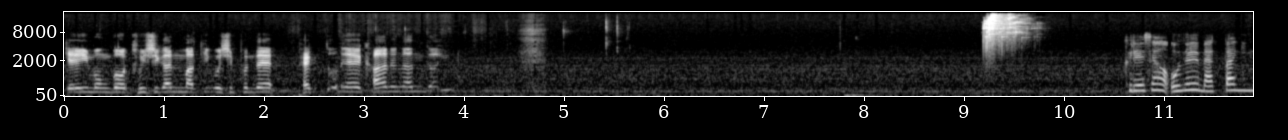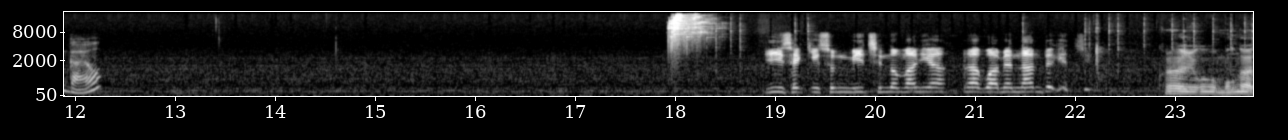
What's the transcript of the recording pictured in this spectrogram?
게임 홍보 2시간 맡기고 싶은데 백돈에 가능한가요? 그래서 오늘 막방인가요? 이 새끼 순 미친놈 아니야? 라고 하면 안 되겠지. 그래가지고 뭔가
